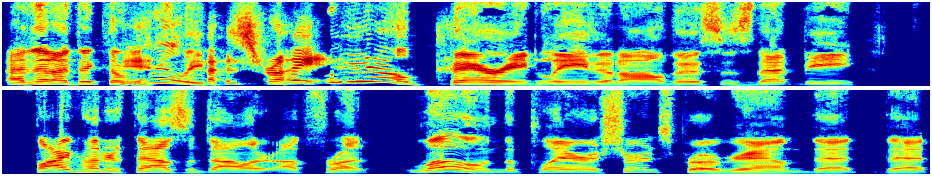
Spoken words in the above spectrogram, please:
And then I think the yeah, really that's right, real buried lead in all this is that the $500,000 upfront loan, the player assurance program that that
